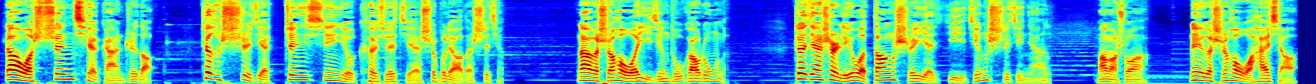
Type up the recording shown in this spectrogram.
让我深切感知到这个世界真心有科学解释不了的事情。那个时候我已经读高中了，这件事离我当时也已经十几年了。妈妈说那个时候我还小，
